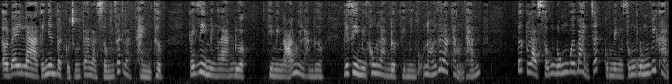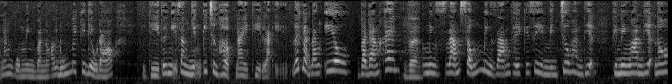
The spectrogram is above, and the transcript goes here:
ở đây là cái nhân vật của chúng ta là sống rất là thành thực. Cái gì mình làm được thì mình nói mình làm được. Cái gì mình không làm được thì mình cũng nói rất là thẳng thắn. Tức là sống đúng với bản chất của mình sống đúng với khả năng của mình và nói đúng với cái điều đó thì tôi nghĩ rằng những cái trường hợp này thì lại rất là đáng yêu và đáng khen. Vâng. mình dám sống mình dám thấy cái gì mình chưa hoàn thiện thì mình hoàn thiện thôi.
